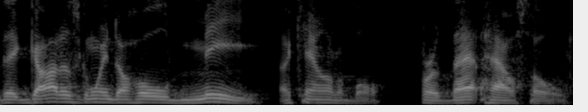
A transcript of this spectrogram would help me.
that God is going to hold me accountable for that household.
